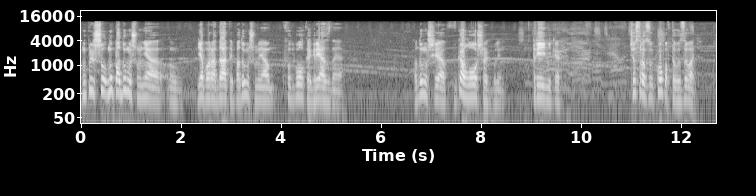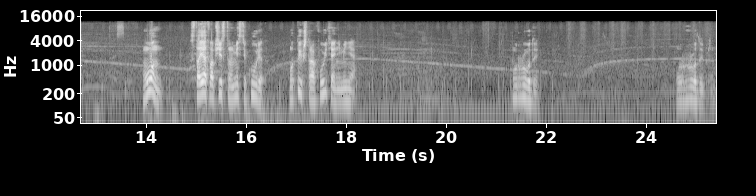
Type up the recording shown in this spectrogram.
Ну пришел, ну подумаешь, у меня... э, Я бородатый, подумаешь, у меня футболка грязная. Подумаешь, я в галошах, блин. В трениках. Че сразу копов-то вызывать? Вон, стоят в общественном месте, курят. Вот их штрафуйте, а не меня. Уроды. Уроды, блин.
